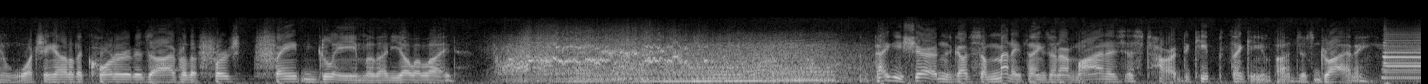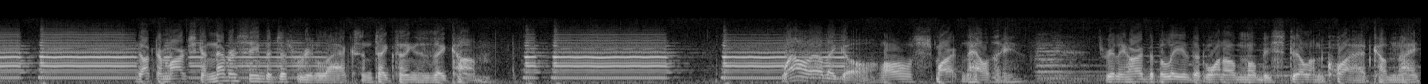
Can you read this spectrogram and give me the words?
know, watching out of the corner of his eye for the first faint gleam of that yellow light. Peggy Sheridan's got so many things in her mind, it's just hard to keep thinking about just driving. Dr. Marks can never seem to just relax and take things as they come. Well, there they go, all smart and healthy. It's really hard to believe that one of them will be still and quiet come night.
